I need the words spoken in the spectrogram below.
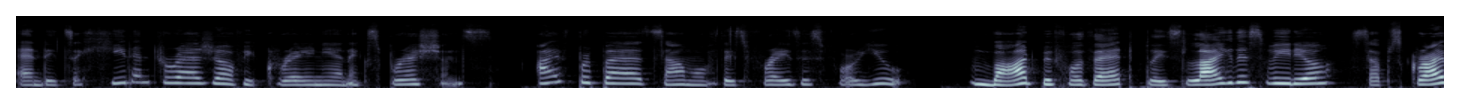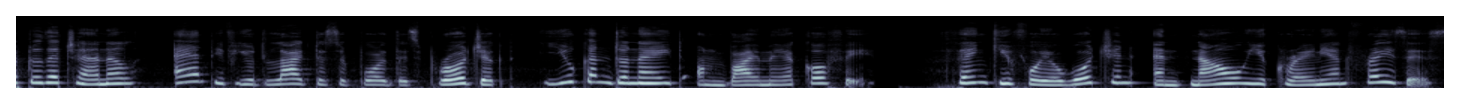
and it's a hidden treasure of Ukrainian expressions. I've prepared some of these phrases for you. But before that, please like this video, subscribe to the channel, and if you'd like to support this project, You can donate on Buy Me a Coffee. Thank you for your watching and now Ukrainian phrases.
